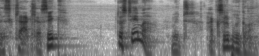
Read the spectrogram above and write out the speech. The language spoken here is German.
Alles klar, Klassik. Das Thema mit Axel Brüggemann.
